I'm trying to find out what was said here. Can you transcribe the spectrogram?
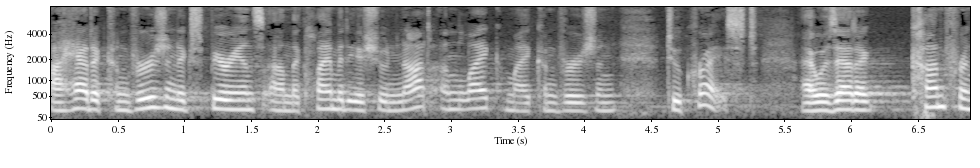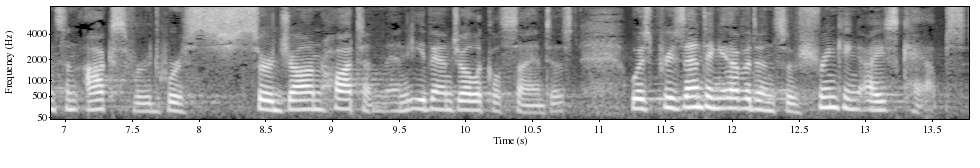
I had a conversion experience on the climate issue not unlike my conversion to Christ. I was at a conference in Oxford where Sir John Houghton, an evangelical scientist, was presenting evidence of shrinking ice caps,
